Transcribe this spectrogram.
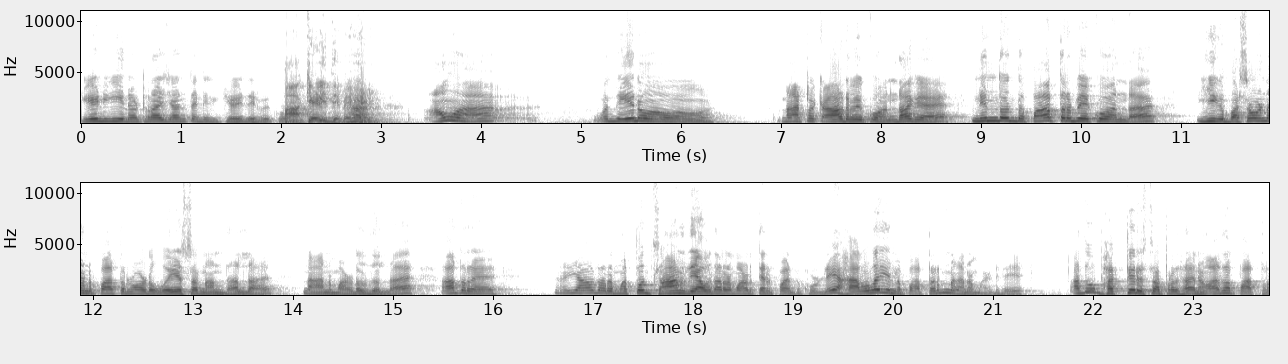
ಏಣಿಗೆ ನಟರಾಜ ಅಂತ ನೀವು ಕೇಳಿದಿರಬೇಕು. ಹಾಂ ಕೇಳಿದ್ದೇವೆ. ಅವ ಒಂದು ಏನೋ ನಾಟಕ ಆಡಬೇಕು ಅಂದಾಗ ನಿಂದೊಂದು ಪಾತ್ರ ಬೇಕು ಅಂದ. ಈಗ ಬಸವಣ್ಣನ ಪಾತ್ರ ನೋಡೋ ವಯಸ್ಸು ನಂದಲ್ಲ ನಾನು ಮಾಡೋದಿಲ್ಲ. ಆದರೆ ಯಾವ್ದಾರ ಮತ್ತೊಂದು ಸಾಣದ ಯಾವ್ದಾರ ಮಾಡ್ತಾರಪ್ಪ ಅಂತ ಕೂಡಲೇ ಹರಳೆಯನ್ನು ಪಾತ್ರ ನಾನು ಮಾಡಿದೆ. ಅದು ಭಕ್ತಿರಸ ಪ್ರಧಾನವಾದ ಪಾತ್ರ.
